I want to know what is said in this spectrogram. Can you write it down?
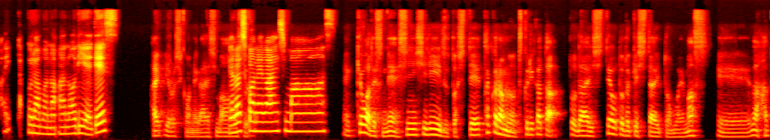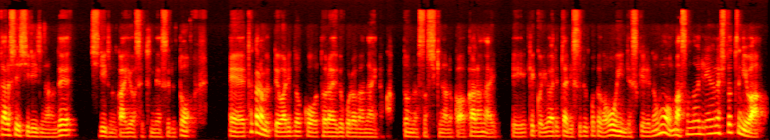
はい。タクラムのあのりえです。はい、よろしくお願いします。よろしくお願いします。え今日はですね、新シリーズとしてタクラムの作り方と題してお届けしたいと思います。えーな新しいシリーズなので、シリーズの概要を説明すると、えータクラムって割とこう捉えどころがないとか、どんな組織なのかわからないって結構言われたりすることが多いんですけれども、まあ、その理由の一つには、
